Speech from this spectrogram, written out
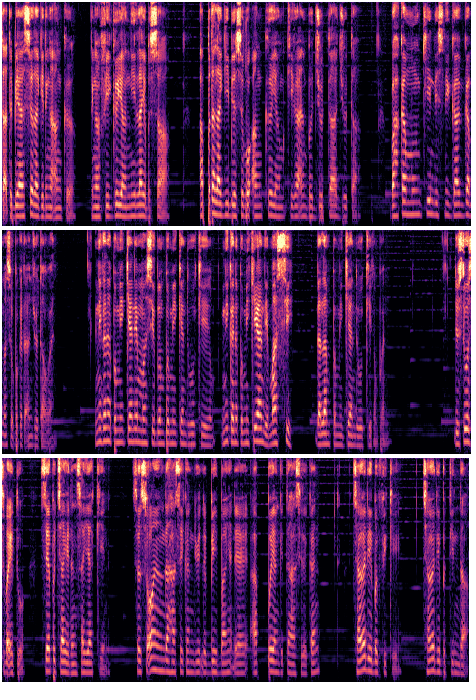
Tak terbiasa lagi dengan angka. Dengan figure yang nilai besar. Apatah lagi bila sebut angka yang kiraan berjuta-juta. Bahkan mungkin dia sendiri gagam masuk perkataan jutawan. Ini kerana pemikiran dia masih belum pemikiran 2K. Ini kerana pemikiran dia masih dalam pemikiran 2K tuan-puan. Justru sebab itu, saya percaya dan saya yakin seseorang yang dah hasilkan duit lebih banyak dari apa yang kita hasilkan, cara dia berfikir, cara dia bertindak,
